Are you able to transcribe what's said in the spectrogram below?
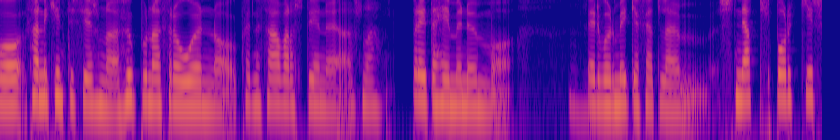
og þannig kynntist ég svona hugbúnað þróun og hvernig það var allt í einu að breyta heiminum og þeir voru mikið að fjalla um snjallborgir,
